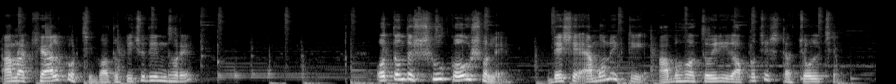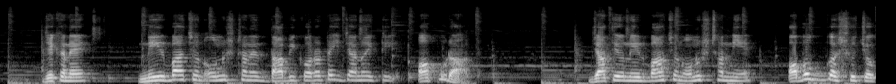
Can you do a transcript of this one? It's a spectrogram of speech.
আমরা খেয়াল করছি গত কিছুদিন ধরে অত্যন্ত সুকৌশলে দেশে এমন একটি আবহাওয়া তৈরির অপচেষ্টা চলছে, যেখানে নির্বাচন অনুষ্ঠানের দাবি করাটাই যেন একটি অপরাধ। জাতীয় নির্বাচন অনুষ্ঠান নিয়ে অবজ্ঞা সূচক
